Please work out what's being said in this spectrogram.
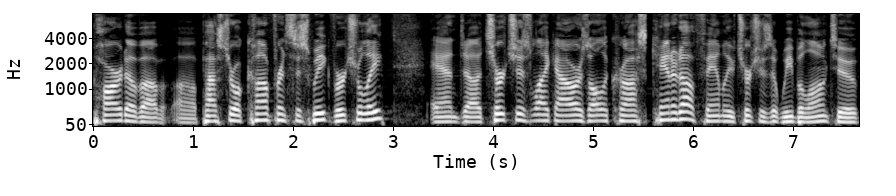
part of a, a pastoral conference this week virtually, and uh, churches like ours all across Canada, family of churches that we belong to.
